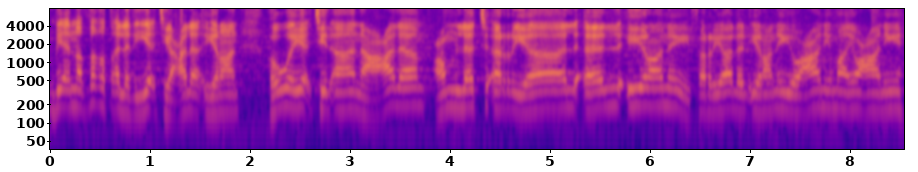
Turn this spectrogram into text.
بأن الضغط الذي يأتي على إيران هو يأتي الآن على عملة الريال الإيراني. فالريال الإيراني يعاني ما يعانيه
